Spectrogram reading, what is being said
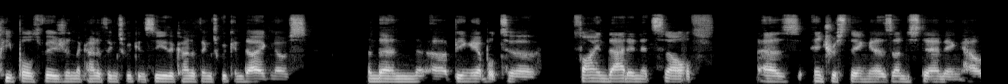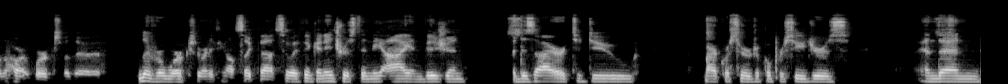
people's vision, the kind of things we can see, the kind of things we can diagnose and then uh, being able to find that in itself as interesting as understanding how the heart works or the liver works or anything else like that. So I think an interest in the eye and vision, a desire to do microsurgical procedures, and then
